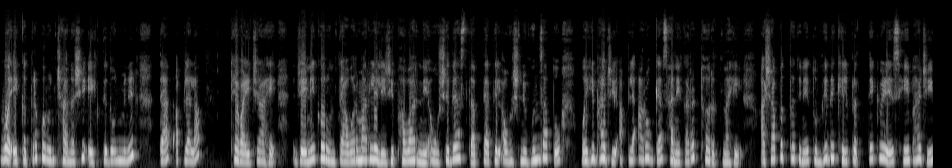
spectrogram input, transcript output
व एकत्र करून छान अशी एक ते दोन मिनिट त्यात आपल्याला ठेवायचे आहे. जेणेकरून त्यावर मारलेली जी फवारणी औषधे असतात त्यातील अंश निघून जातो व ही भाजी आपल्या आरोग्यास हानिकारक ठरत नाही. अशा पद्धतीने तुम्ही देखील प्रत्येक वेळेस ही भाजी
